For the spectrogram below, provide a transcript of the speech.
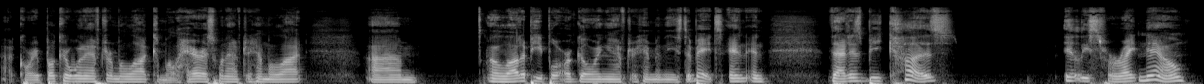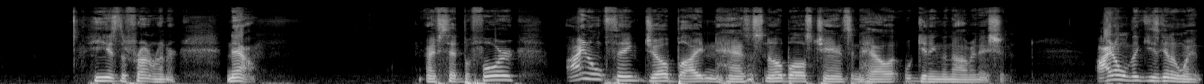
Uh, Cory Booker went after him a lot. Kamala Harris went after him a lot. Um, a lot of people are going after him in these debates, and and that is because, at least for right now, he is the front runner. Now, I've said before, I don't think Joe Biden has a snowball's chance in hell at getting the nomination. I don't think he's going to win.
